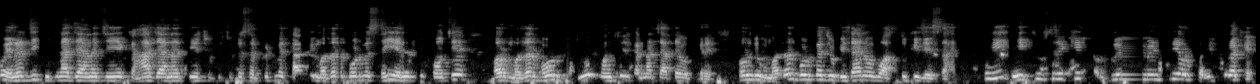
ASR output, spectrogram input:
वो एनर्जी कितना जाना चाहिए, कहाँ जाना चाहिए छोटे छोटे सर्किट में, ताकि मदरबोर्ड में सही एनर्जी पहुँचे और मदरबोर्ड जो फ़ंक्शन करना चाहते हैं, वो करे। और जो मदरबोर्ड का जो डिज़ाइन है, वो वास्तु की जैसा है। तो ये एक दूसरे के कॉम्प्लीमेंट्री और परिपूरक है।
